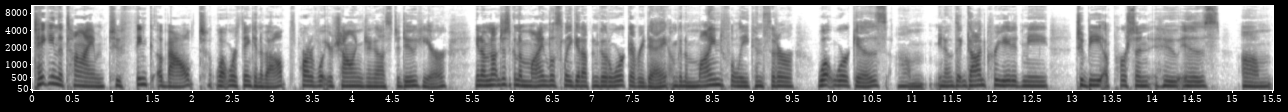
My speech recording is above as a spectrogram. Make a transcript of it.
taking the time to think about what we're thinking about is part of what you're challenging us to do here. You know, I'm not just going to mindlessly get up and go to work every day. I'm going to mindfully consider what work is. Um, you know, that God created me to be a person who is um,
